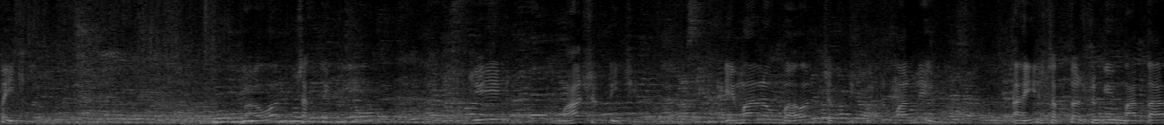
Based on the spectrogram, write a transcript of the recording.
પૈકી બાવન શક્તિપીઠો જે મહાશક્તિ છે, એમાંનો બાવન શક્તિપીઠોમાંને અહીં સપ્તશૃંગી માતા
